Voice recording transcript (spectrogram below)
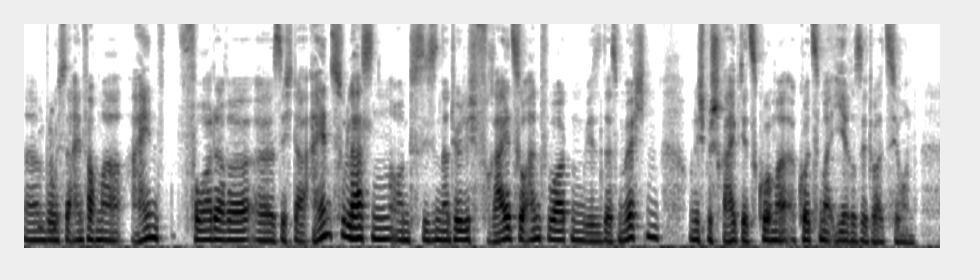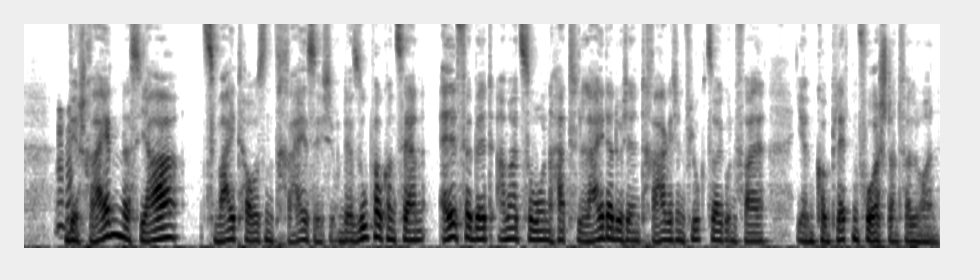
äh, wo mhm. ich sie einfach mal einfordere, äh, sich da einzulassen und sie sind natürlich frei zu antworten, wie sie das möchten. Und ich beschreibe jetzt kurz mal, kurz mal ihre Situation. Mhm. Wir schreiben das Jahr 2030 und der Superkonzern Alphabet Amazon hat leider durch einen tragischen Flugzeugunfall ihren kompletten Vorstand verloren.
